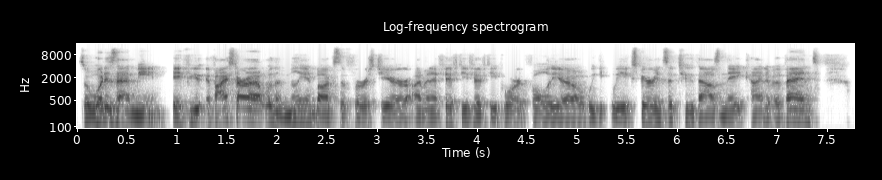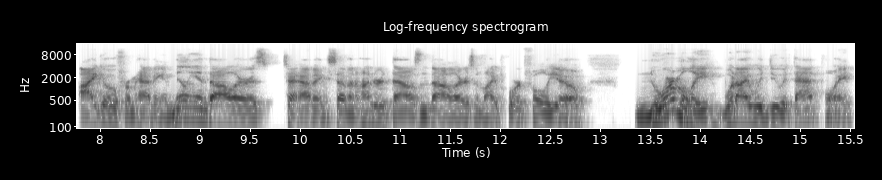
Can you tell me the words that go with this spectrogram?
So what does that mean? If you if I start out with a million bucks the first year, I'm in a 50-50 portfolio. We, we experience a 2008 kind of event. I go from having a million dollars to having $700,000 in my portfolio normally what i would do at that point you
